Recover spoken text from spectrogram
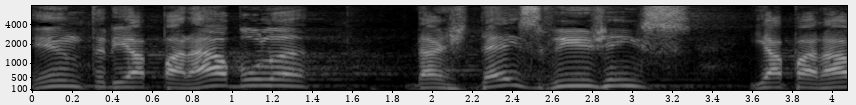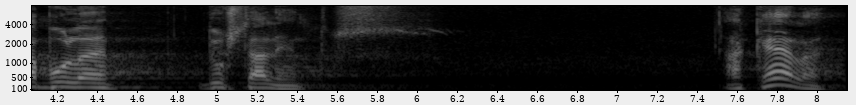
entre a parábola das dez virgens e a parábola dos talentos. Aquela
